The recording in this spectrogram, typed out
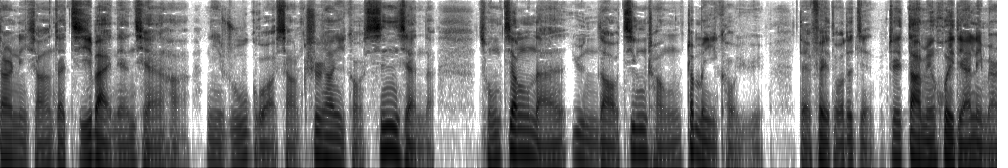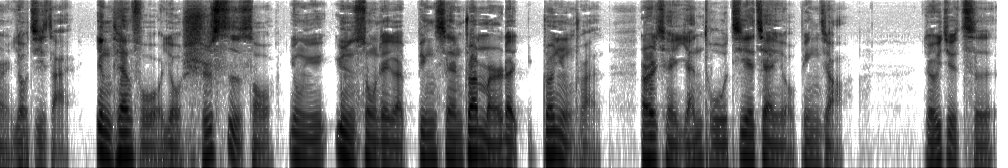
但是你想想，在几百年前哈，你如果想吃上一口新鲜的，从江南运到京城这么一口鱼，得费多大劲？这《大明会典》里面有记载。应天府有十四艘用于运送这个冰鲜专门的专用船，而且沿途皆建有冰窖。有一句词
